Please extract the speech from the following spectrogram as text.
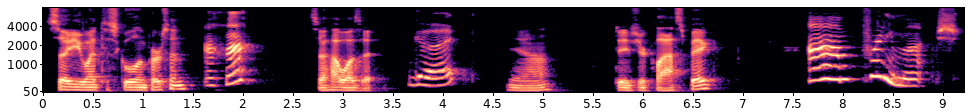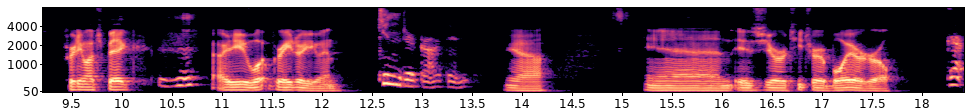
So you went to school in person. Uh-huh. So how was it? Good. Yeah. Is your class big? Um, pretty much. Pretty much big. Mm-hmm. Are you? What grade are you in? Kindergarten. Yeah. And is your teacher a boy or a girl? Girl.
